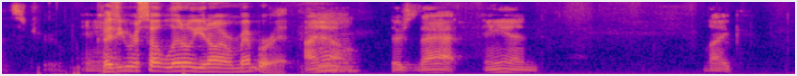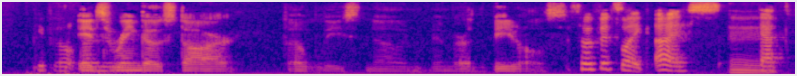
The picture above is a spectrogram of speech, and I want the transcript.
That's true. Because you were so little, you don't remember it. I know. Mhm. There's that, and like People it's who- Ringo Starr, the least known member of the Beatles. So if it's like us, Mm. that's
